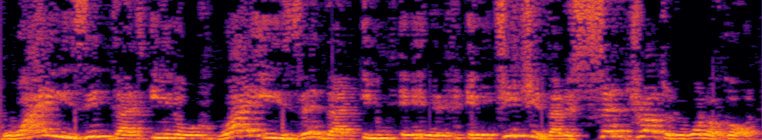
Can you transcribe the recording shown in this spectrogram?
Why is it that, you know, why is it that in a, a teaching that is central to the Word of God,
